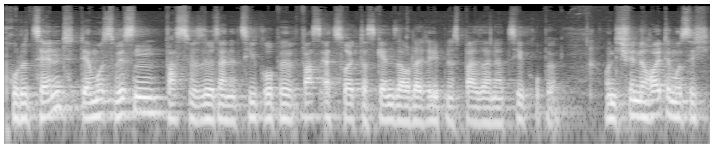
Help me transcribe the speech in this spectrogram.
Produzent, der muss wissen, was will seine Zielgruppe, was erzeugt das Gänsehaut-Erlebnis bei seiner Zielgruppe. Und ich finde, heute muss sich,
